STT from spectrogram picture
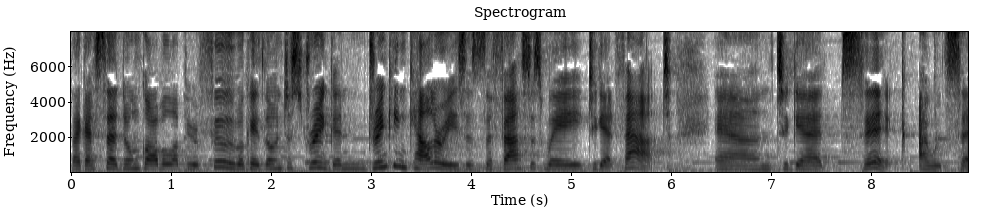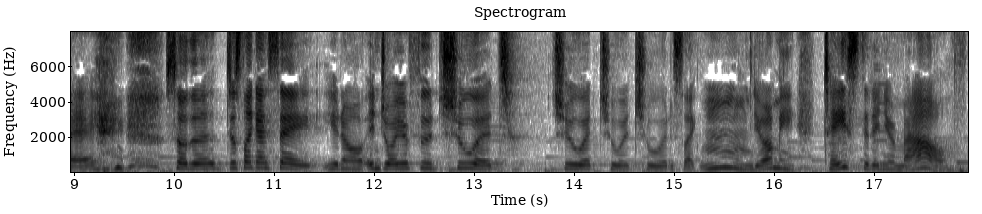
like I said, don't gobble up your food. Okay, don't just drink. And drinking calories is the fastest way to get fat and to get sick, I would say. so the just like I say, you know, enjoy your food, chew it, chew it, chew it, chew it. It's like, mmm, yummy. Taste it in your mouth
